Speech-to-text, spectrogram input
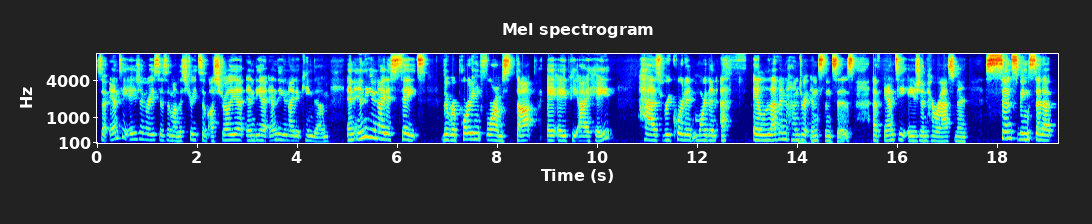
So, anti Asian racism on the streets of Australia, India, and the United Kingdom. And in the United States, the reporting forum Stop AAPI Hate has recorded more than 1,100 instances of anti Asian harassment since being set up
